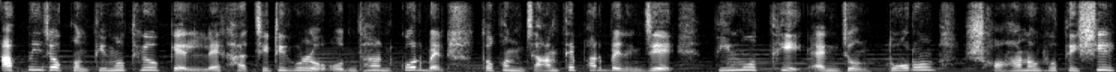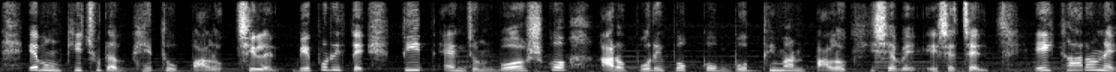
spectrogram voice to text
আপনি যখন তিমথিওকে লেখা চিঠিগুলো অধ্যয়ন করবেন, তখন জানতে পারবেন যে তিমথি একজন তরুণ, সহানুভূতিশীল এবং কিছুটা ভীতু পালক ছিলেন। বিপরীতে তিত একজন বয়স্ক, আরও পরিপক্ক, বুদ্ধিমান পালক হিসেবে এসেছেন। এই কারণে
